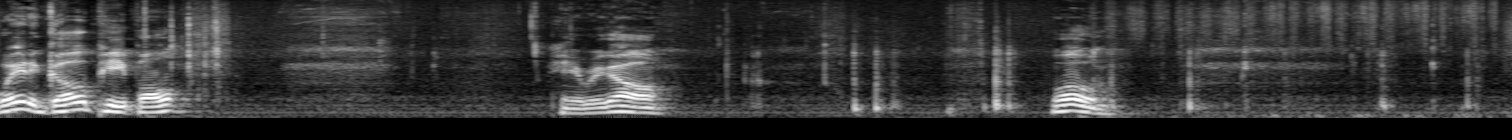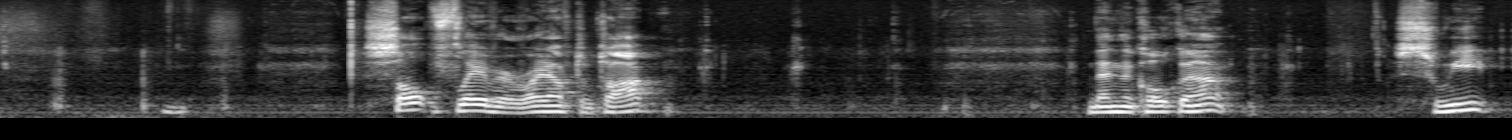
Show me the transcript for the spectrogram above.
Way to go, people. Here we go. Whoa. Salt flavor right off the top. Then the coconut. Sweet.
